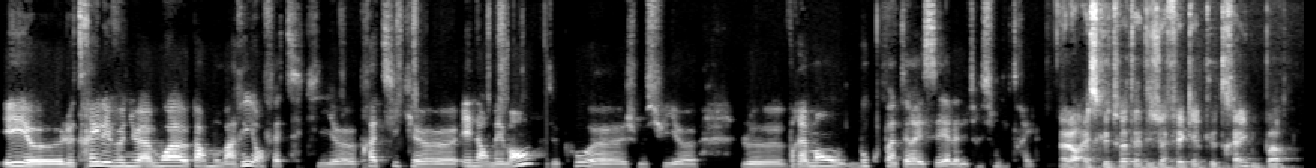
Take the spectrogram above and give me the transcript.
Et euh, le trail est venu à moi par mon mari, en fait, qui euh, pratique euh, énormément. Du coup, je me suis le, vraiment beaucoup intéressée à la nutrition du trail. Alors, est-ce que toi, tu as déjà fait quelques trails ou pas?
